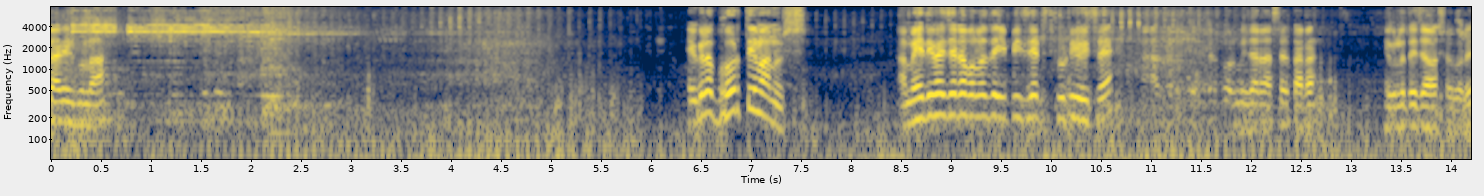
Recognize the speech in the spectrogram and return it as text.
গাড়িগুলা এগুলো ভর্তি মানুষ। মেহেদি ভাই যেটা বলে যে ইপিজেড ছুটি হয়েছে, আর কর্মী যারা আছে তারা এগুলোতে যাওয়া আসা করে।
